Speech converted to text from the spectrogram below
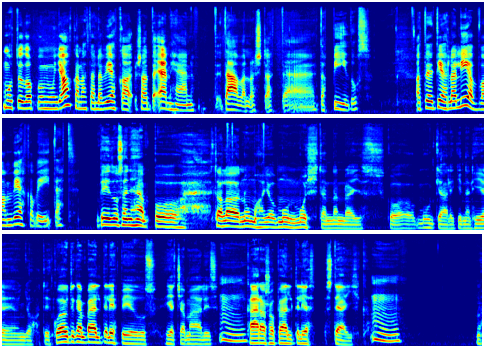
Mutta loppu mun jahkana tällä viekka saada enhän tävällöstä, että että piidus. Että tiedä lievan viekka viität. Piitusen hämppo. Täällä numha jo mun muistan tän reis, kun mun kielikin tän hien johti. Kun autukän päälteli piitus, hietsä määlis. Mm. Kääräso päälteli stäihka. Mm. No,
